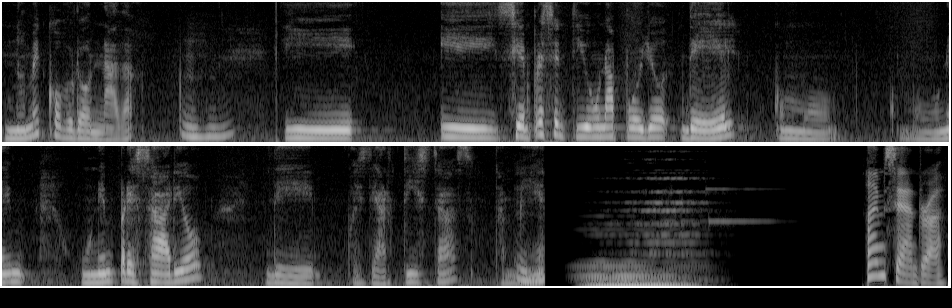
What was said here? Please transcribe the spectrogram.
no me cobró nada y, siempre sentí un apoyo de él como, como un, un empresario de, pues, de artistas también. I'm Sandra,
